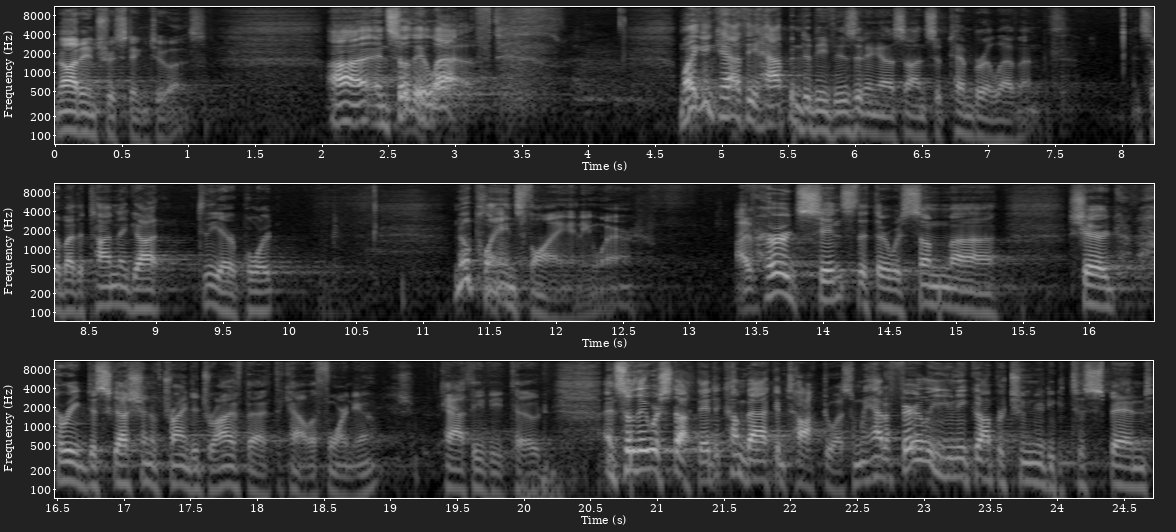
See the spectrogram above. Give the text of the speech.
not interesting to us. Uh, and so they left. Mike and Kathy happened to be visiting us on September 11th. And so by the time they got to the airport, no planes flying anywhere. I've heard since that there was some uh, shared hurried discussion of trying to drive back to California. Kathy vetoed. And so they were stuck. They had to come back and talk to us. And we had a fairly unique opportunity to spend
